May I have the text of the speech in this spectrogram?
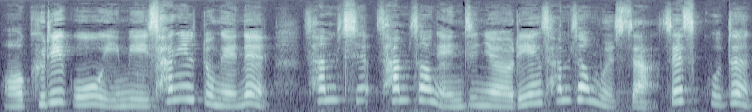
어, 그리고 이미 상일동에는 삼성 엔지니어링, 삼성물산, 세스코 등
